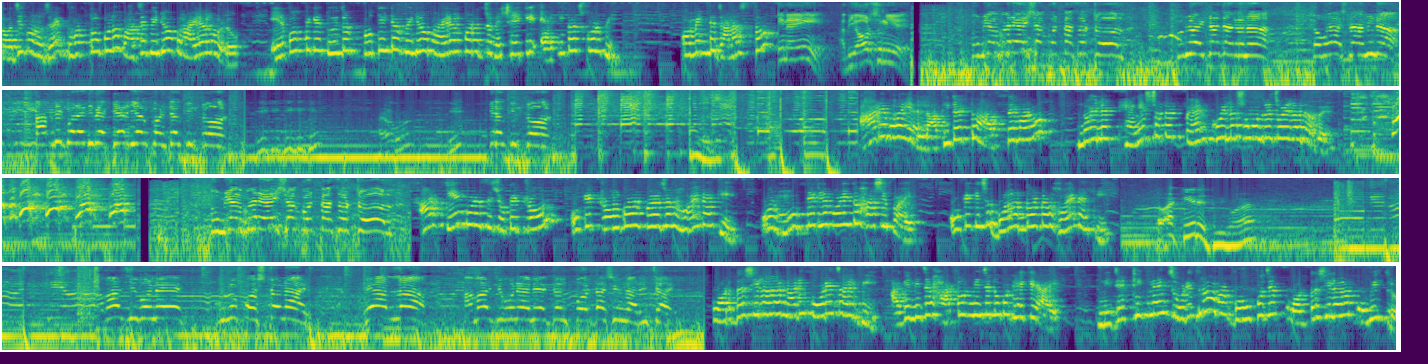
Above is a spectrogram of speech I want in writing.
লজিক অনুযায়ী ধর তোর কোনো বাজে ভিডিও ভাইরাল হলো। এরপর থেকে তুই তোর প্রতিটা ভিডিও ভাইরাল করার জন্য সেই কি একই কাজ করবি? কমেন্টে জানাস তো। নাই? আবি আর শুনিয়ে। তুমি আমারে এইসব করতাছো টোল তুমি ওইটা জানো না। সময় আসলে আমি না। পাবলিক বলে দিবে কে রিয়েল কন্টেন্ট কি ক্রিয়েটর কি কি কি কি রিয়েল ক্রিয়েটর আরে ভাইয়া লাথিটা একটু আস্তে মারো নইলে ঠ্যাঙের সাথে তুমি আমার আইসা করতেছো টোল আর কে করেছে ওকে ট্রোল? ওকে ট্রোল করার প্রয়োজন হয় নাকি? ওর মুখ দেখলে পরেই তো হাসি পায়। ওকে কিছু বলার দরকার হয় নাকি? আমার জীবনে কোনো কষ্ট নাই। হে আল্লাহ আমার জীবনে আমি একজন পর্দাশীল নারী চাই। পর্দাশীলতা নারী করে চাইবি? আগে নিজের হাঁটুর নিচেটুকু ঢেকে আয়। নিজের ঠিক নেই চরিত্র আবার বউ খোঁজে পর্দাশীলতা পবিত্র।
